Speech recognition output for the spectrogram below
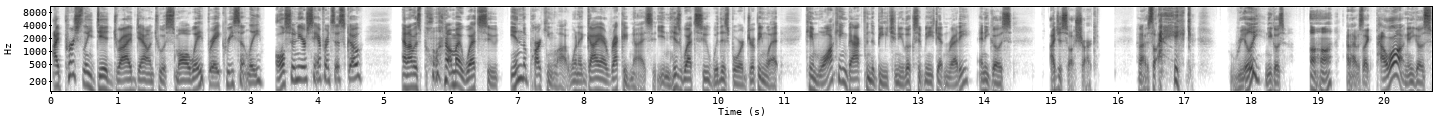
I personally did drive down to a small wave break recently, also near San Francisco, and I was pulling on my wetsuit in the parking lot when a guy I recognized in his wetsuit with his board dripping wet came walking back from the beach and he looks at me getting ready and he goes, I just saw a shark. And I was like, really? And he goes, uh huh. And I was like, how long? And he goes,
